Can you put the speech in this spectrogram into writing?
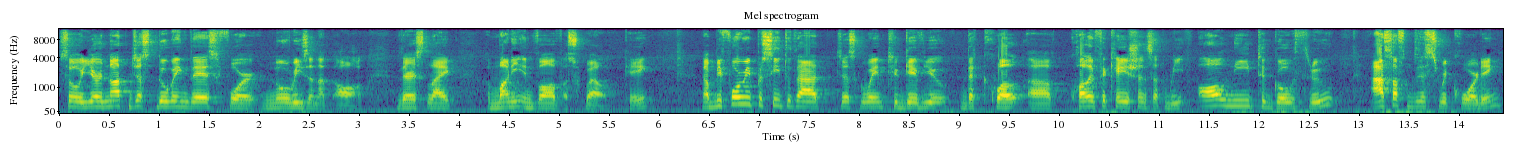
so you're not just doing this for no reason at all. There's like money involved as well. Okay, now before we proceed to that, just going to give you the qual uh, qualifications that we all need to go through as of this recording.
